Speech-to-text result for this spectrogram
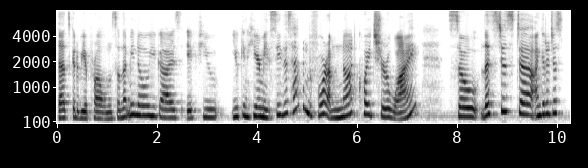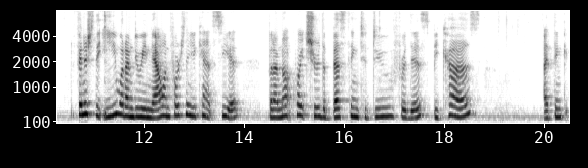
that's going to be a problem so let me know you guys if you you can hear me see this happened before i'm not quite sure why so let's just uh, i'm going to just finish the e what i'm doing now unfortunately you can't see it but I'm not quite sure the best thing to do for this because I think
